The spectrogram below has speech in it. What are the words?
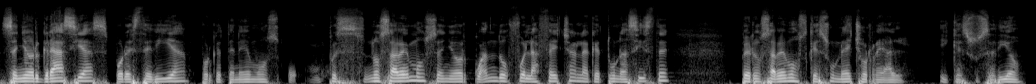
Señor, gracias por este día, porque tenemos, pues no sabemos, Señor, cuándo fue la fecha en la que tú naciste, pero sabemos que es un hecho real y que sucedió.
